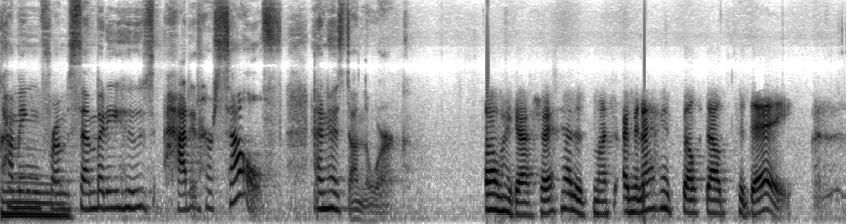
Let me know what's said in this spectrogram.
coming Mm. from somebody who's had it herself and has done the work. Oh my gosh, I've had as much. I mean, I had self doubt today.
